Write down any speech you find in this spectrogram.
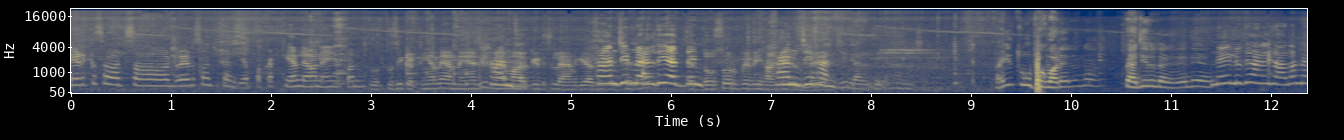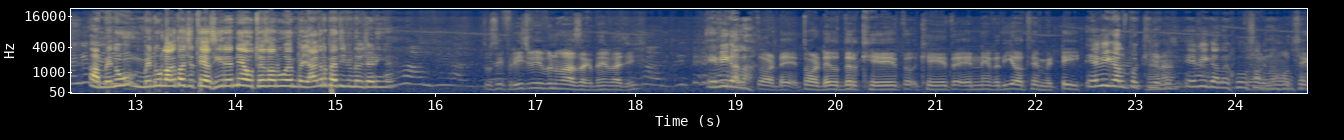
150 100 150 ਚ ਪੈਂਦੀ ਆਪਾਂ ਇਕੱਠੀਆਂ ਲਿਆਉਣੇ ਆਪਾਂ। ਤੁ- ਤੁਸੀਂ ਇਕੱਠੀਆਂ ਲਿਆਉਂਦੇ ਆ ਜੀ? ਮੈਂ ਮਾਰਕੀਟ 'ਚ ਲੈਣ ਗਿਆ ਸੀ ਹਾਂਜੀ ਮਿਲਦੀ ਐ ਇਦਾਂ ਹੀ। 200 ਰੁਪਏ ਦੀ ਹਾਂਡੀ ਹਾਂਜੀ ਹਾਂਜੀ ਮਿਲਦੀ ਹੈ ਹਾਂਜੀ। ਭਾਈ ਤੂੰ ਫਗਵਾੜੇ ਰਹਿੰਦਾ? ਭੈਣ ਜੀ ਲੁਧਿਆਣੇ ਰਹਿੰਦੇ ਆ। ਨਹੀਂ ਲੁਧਿਆਣੇ ਜ਼ਿਆਦਾ ਮਹਿੰਗੇ ਆ ਮੈਨੂੰ ਮੈਨੂੰ ਲੱਗਦਾ ਜਿੱਥੇ ਅਸੀਂ ਰਹਿੰਦੇ ਆ ਉੱਥੇ ਸਾਨੂੰ ਇਹ 50 ਰੁਪਏ ਦੀ ਵੀ ਮਿਲ ਜਾਣੀ ਹੈ ਹਾਂਜੀ ਹਾਂਜੀ। ਤੁਸੀਂ ਫ੍ਰੀ 'ਚ ਵੀ ਬਣਵਾ ਸਕਦੇ ਹੋ ਭਾਜੀ। ਇਹ ਵੀ ਗੱਲ ਆ। ਤੁਹਾਡੇ ਤੁਹਾਡੇ ਉਧਰ ਖੇਤ ਖੇਤ ਇੰਨੇ ਵਧੀਆ ਉੱਥੇ ਮਿੱਟੀ। ਇਹ ਵੀ ਗੱਲ ਪੱਕੀ ਹੈ ਭਾਜੀ ਇਹ ਵੀ ਗੱਲ ਹੋ ਸਕਦਾ ਨੂੰ ਉੱਥੇ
